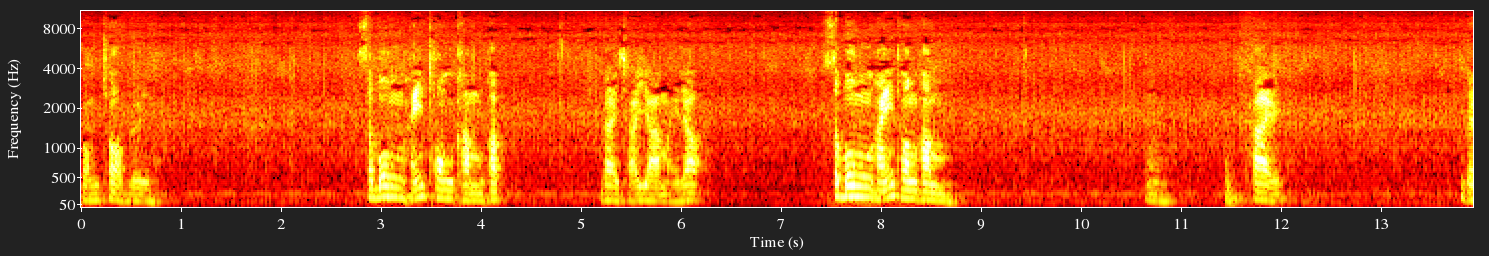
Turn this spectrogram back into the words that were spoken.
ของชอบเลยสบงไหทองคำครับ ได้ฉายาใหม่แล้วสบงไหทองคำค่าย ได้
